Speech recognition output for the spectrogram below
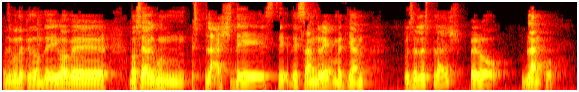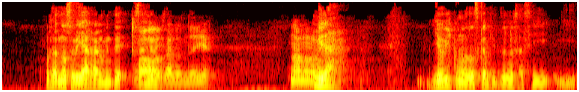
Haz de cuenta que donde iba a haber, no sé, algún splash de, este, de sangre, metían, pues el splash, pero blanco. O sea, no se veía realmente sangre. O sea, donde ella. No, no, no. Mira, yo vi como dos capítulos así y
